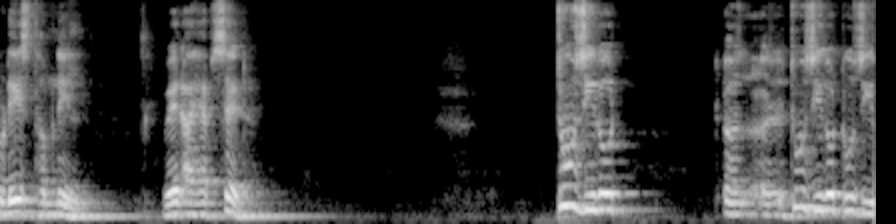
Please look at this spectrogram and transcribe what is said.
today's thumbnail, where I have said 20, uh, 2020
